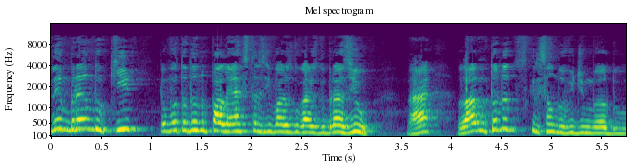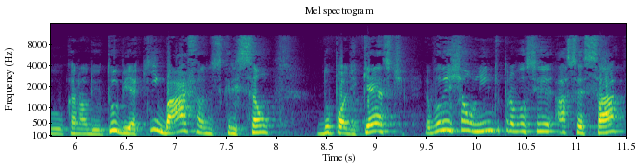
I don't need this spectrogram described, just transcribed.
Lembrando que eu vou estar dando palestras em vários lugares do Brasil. Né? Lá em toda a descrição do vídeo meu do canal do YouTube, aqui embaixo na descrição do podcast, eu vou deixar um link para você acessar.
